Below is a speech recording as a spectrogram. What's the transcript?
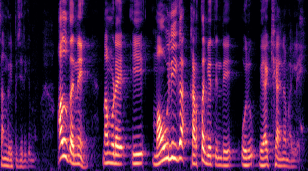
സങ്കല്പിച്ചിരിക്കുന്നു. അതുതന്നെ നമ്മുടെ ഈ മൗലിക കർത്തവ്യത്തിന്റെ ഒരു വ്യാഖ്യാനമല്ലേ.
